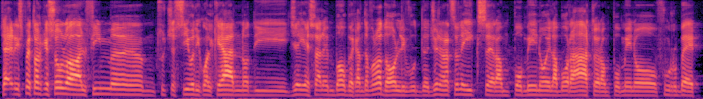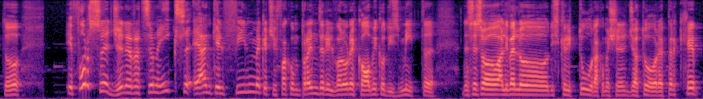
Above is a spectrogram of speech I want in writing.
Cioè, rispetto anche solo al film eh, successivo di qualche anno di J. S. Allen Bob che andavano ad Hollywood, Generazione X era un po' meno elaborato, era un po' meno furbetto. E forse Generazione X è anche il film che ci fa comprendere il valore comico di Smith nel senso a livello di scrittura come sceneggiatore, perché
